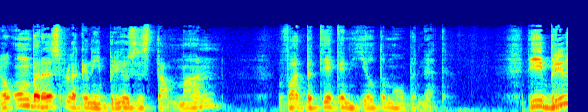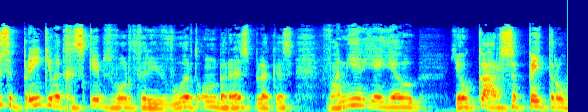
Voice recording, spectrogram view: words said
Nou onberispelik in Hebreëus is taman wat beteken heeltemal benut. Die Hebreëse prentjie wat geskep word vir die woord onberispelik is wanneer jy jou jou kar se petrol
